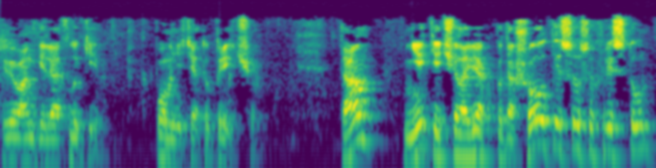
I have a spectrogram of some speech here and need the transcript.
в Евангелии от Луки. Помните эту притчу? Там некий человек подошел к Иисусу Христу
